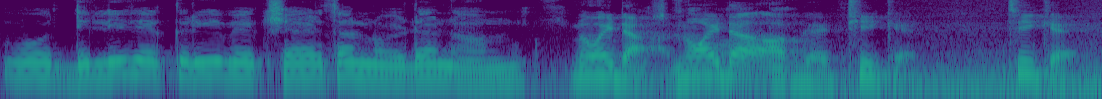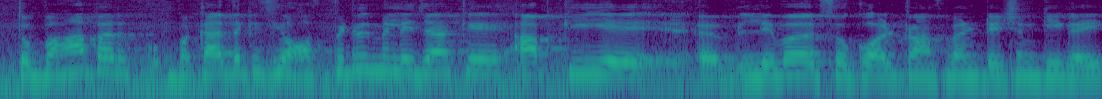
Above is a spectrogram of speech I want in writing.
وہ دلی کے قریب ایک شہر تھا نوئیڈا نام۔ نوئیڈا نوئیڈا آپ گئے ٹھیک ہے ٹھیک ہے۔ تو وہاں پر باقاعدہ کسی ہاسپٹل میں لے جا کے آپ کی یہ لیور سو کال ٹرانسپلانٹیشن کی گئی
